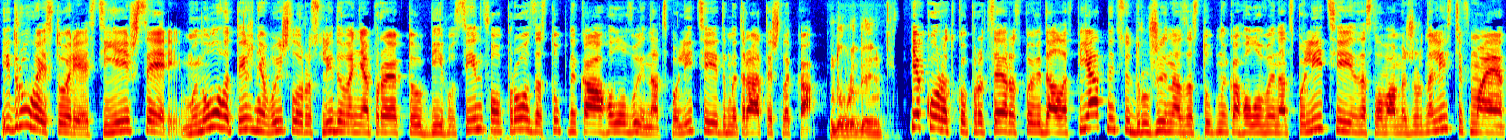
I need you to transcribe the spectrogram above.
І друга історія з цієї ж серії. Минулого тижня вийшло розслідування проекту Бігус інфо про заступника голови Нацполіції Дмитра Тишлика. Добрий день. Я коротко про це розповідала в п'ятницю. Дружина заступника голови Нацполіції, за словами журналістів, має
